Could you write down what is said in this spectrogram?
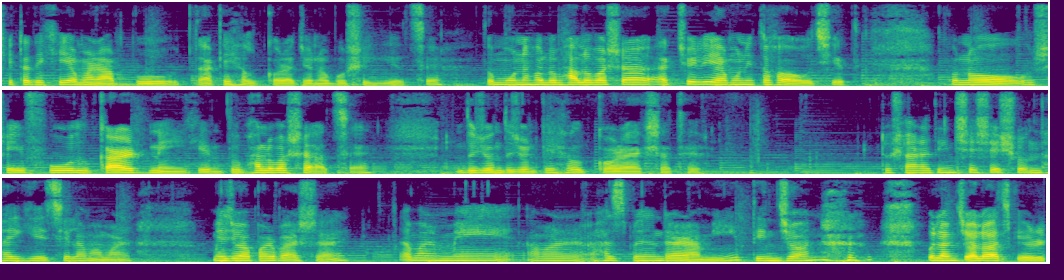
সেটা দেখেই আমার আব্বু তাকে হেল্প করার জন্য বসে গিয়েছে। তো মনে হলো ভালোবাসা অ্যাকচুয়ালি এমনই তো হওয়া উচিত। কোনো সেই ফুল কার্ড নেই, কিন্তু ভালোবাসা আছে। দুজন দুজনকে হেল্প করা একসাথে। তো সারাদিন শেষে সন্ধ্যায় গিয়েছিলাম আমার মেজো আপার বাসায়। আমার মেয়ে, আমার হাজব্যান্ড আর আমি তিনজন। বললাম, চলো আজকে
